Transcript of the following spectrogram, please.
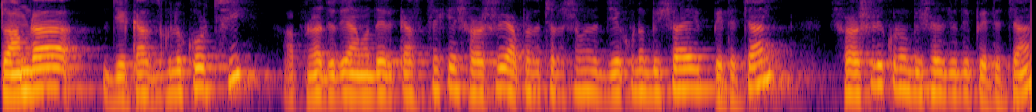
তো আমরা যে কাজগুলো করছি আপনারা যদি আমাদের কাছ থেকে সরাসরি আপনাদের ছোটো সময় যে কোনো বিষয় পেতে চান, সরাসরি কোনো বিষয় যদি পেতে চান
